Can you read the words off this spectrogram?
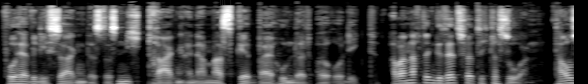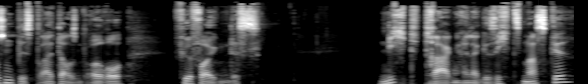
Vorher will ich sagen, dass das Nichttragen einer Maske bei 100 Euro liegt. Aber nach dem Gesetz hört sich das so an. 1000 bis 3000 Euro für Folgendes. Nichttragen einer Gesichtsmaske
